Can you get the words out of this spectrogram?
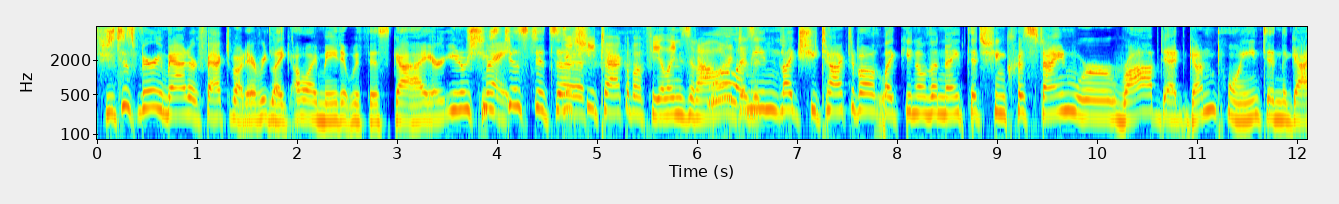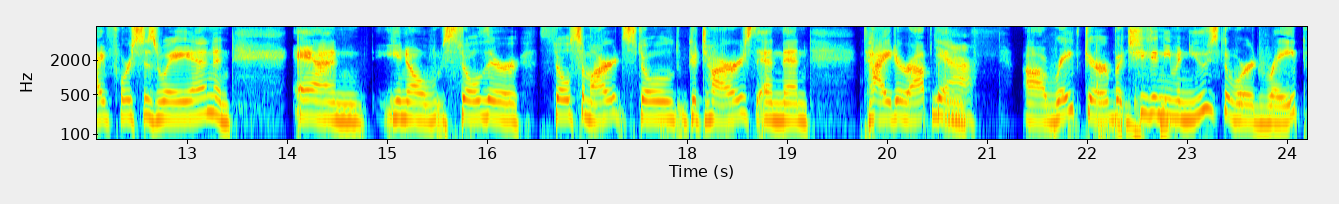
she's just very matter of fact about every, like, oh, I made it with this guy. Or, you know, she's Right. just, it's a. Did she talk about feelings at all, Well, or I mean, like she talked about, like you know, the night that she and Chris Stein were robbed at gunpoint, and the guy forced his way in, and and you know, stole their stole some art, stole guitars, and then tied her up Yeah. and uh, raped her. But she didn't even use the word rape.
